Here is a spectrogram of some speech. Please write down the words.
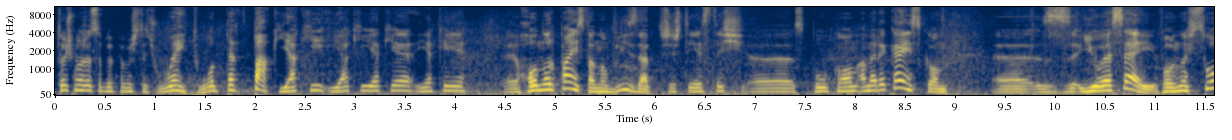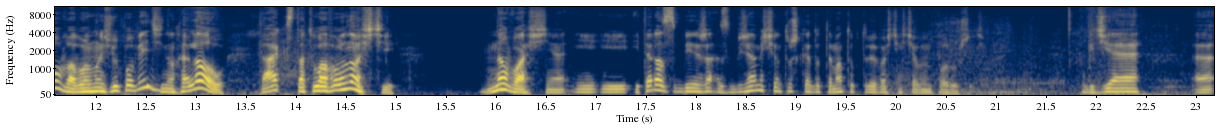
ktoś może sobie pomyśleć, wait, what the fuck, jaki, jaki, jakie, jakie e, honor państwa, no Blizzard, przecież ty jesteś e, spółką amerykańską e, z USA, wolność słowa, wolność wypowiedzi, no hello, tak, statua wolności. No właśnie, i, i, i teraz zbierza, zbliżamy się troszkę do tematu, który właśnie chciałbym poruszyć. Gdzie e,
